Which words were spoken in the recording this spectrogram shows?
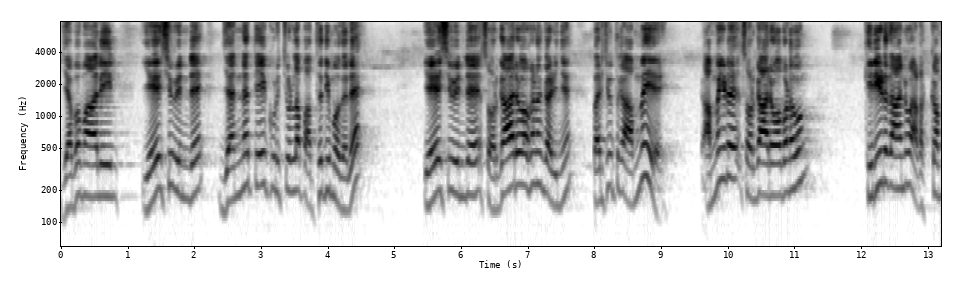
ജപമാലയിൽ യേശുവിന്റെ ജന്നത്തെക്കുറിച്ചുള്ള പദ്ധതി മുതൽ യേശുവിന്റെ സ്വർഗാരോഹണം കഴിഞ്ഞ് പരിശുദ്ധ അമ്മയെ അമ്മയുടെ സ്വർഗാരോപണവും കിരീടദാനവും അടക്കം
